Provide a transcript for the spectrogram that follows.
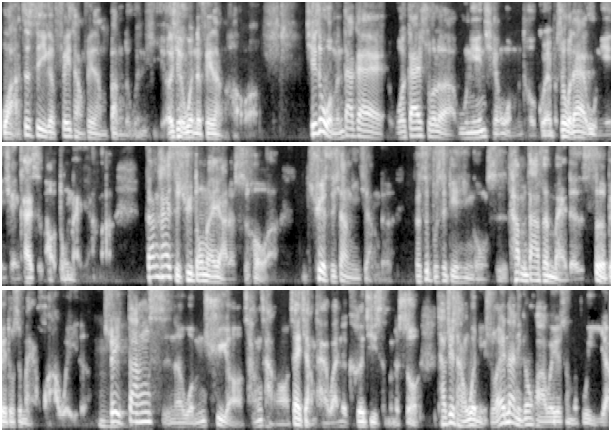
哇，这是一个非常非常棒的问题，而且问的非常好啊。其实我们大概，我刚才说了，五年前我们投 Grab，所以我大概五年前开始跑东南亚嘛。刚开始去东南亚的时候啊，确实像你讲的，可是不是电信公司，他们大部分买的设备都是买华为的。所以当时呢，我们去哦，常常哦，在讲台湾的科技什么的时候，他就常问你说，哎，那你跟华为有什么不一样？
